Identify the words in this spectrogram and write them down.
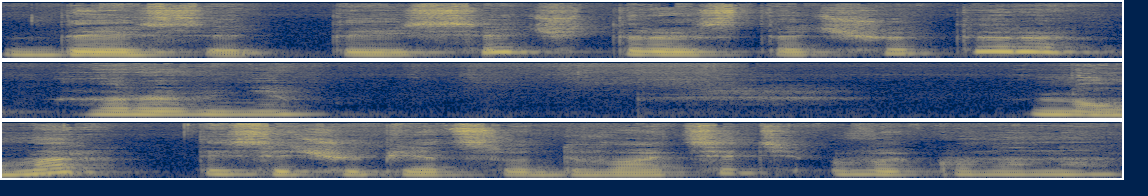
10 тисяч 304 гривні. Номер 1520 виконано.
